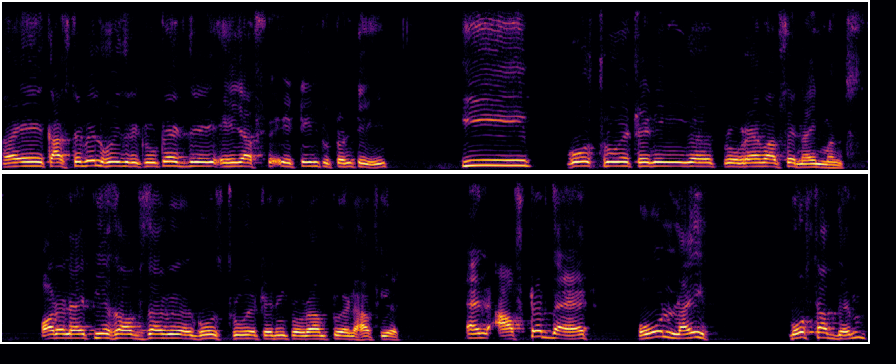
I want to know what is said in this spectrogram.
A constable who is recruited at the age of 18 to 20, he goes through a training uh, program of say nine months, or an IPS officer goes through a training program two and a half years. And after that, whole life, most of them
